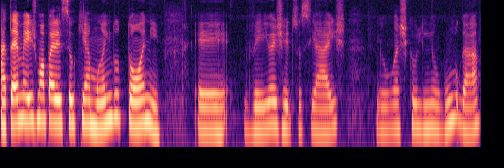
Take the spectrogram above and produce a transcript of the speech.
Até mesmo apareceu que a mãe do Tony é, veio às redes sociais, eu acho que eu li em algum lugar,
